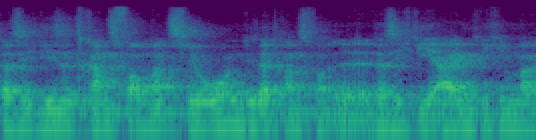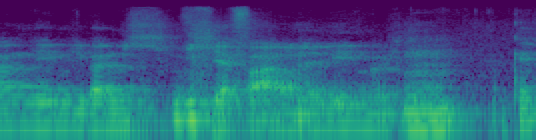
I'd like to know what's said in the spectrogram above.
dass ich diese Transformation, dieser Transform äh, dass ich die eigentlich in meinem Leben lieber nicht, nicht erfahren und erleben möchte. Okay.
